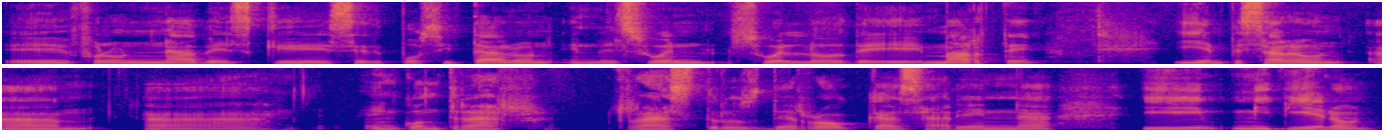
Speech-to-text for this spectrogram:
eh, fueron naves que se depositaron en el suelo de Marte y empezaron a encontrar rastros de rocas, arena y midieron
